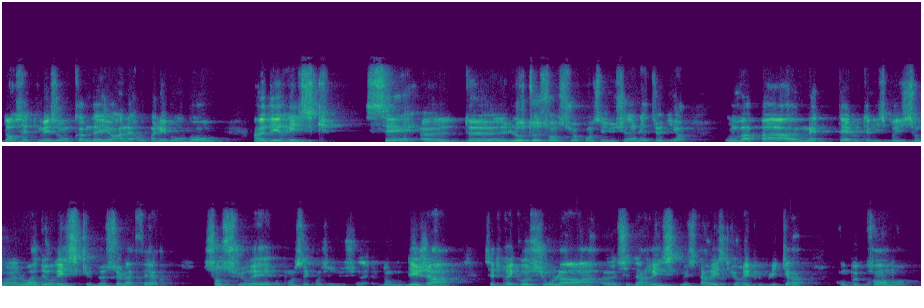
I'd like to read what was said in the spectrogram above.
dans cette maison, comme d'ailleurs au Palais Bourbon, un des risques, c'est euh, de l'autocensure constitutionnelle et de se dire on ne va pas mettre telle ou telle disposition dans la loi, de risque de se la faire censurer au Conseil constitutionnel. Donc déjà, cette précaution-là, euh, c'est un risque, mais c'est un risque républicain qu'on peut prendre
